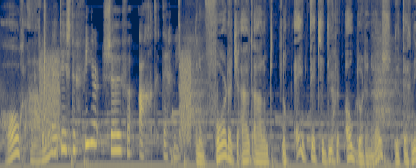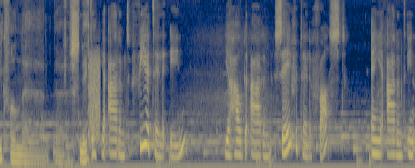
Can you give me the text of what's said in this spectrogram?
hoog ademen. Het is de 4-7-8 techniek. En dan voordat je uitademt, nog één tikje dieper, ook door de neus. De techniek van uh, uh, snikken. Je ademt vier tellen in. Je houdt de adem zeven tellen vast. En je ademt in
